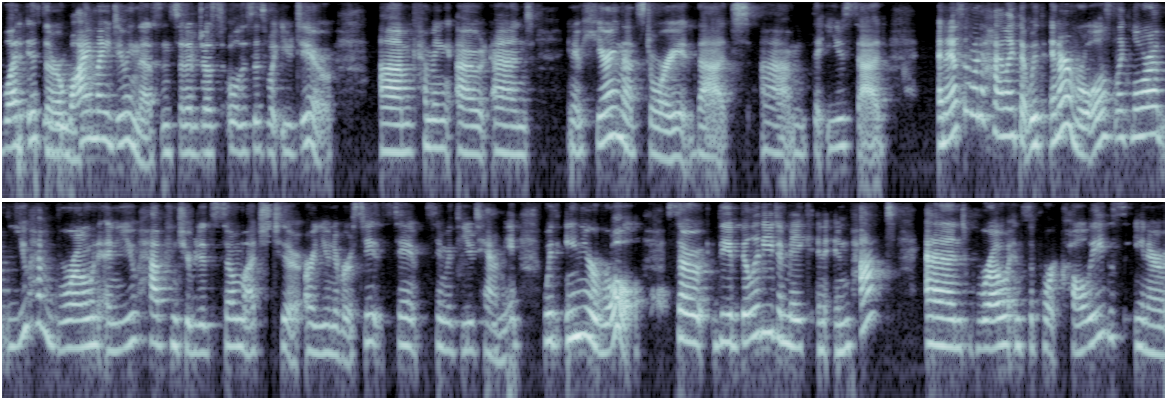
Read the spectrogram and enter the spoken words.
what is there? Mm-hmm. why am i doing this? instead of just oh this is what you do. Um, coming out and you know hearing that story that um, that you said and I also want to highlight that within our roles, like Laura, you have grown and you have contributed so much to our university. Same, same with you, Tammy, within your role. So the ability to make an impact and grow and support colleagues, you know,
